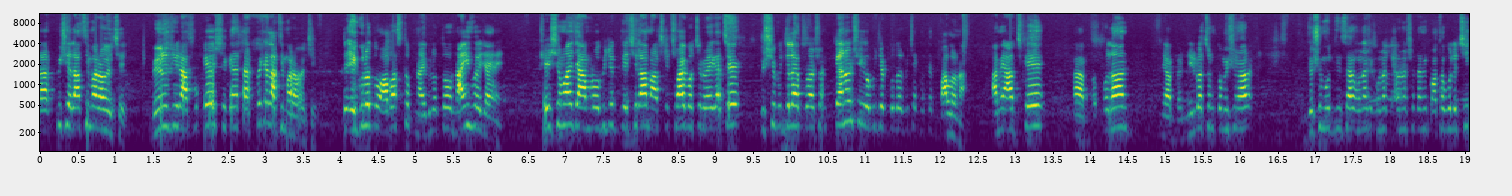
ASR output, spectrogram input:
তার পিছে লাথি মারা হয়েছে। বেনজির আপুকে সেখানে তার পেটে লাথি মারা হয়েছে। তো এগুলো তো অবাস্তব না, এগুলো তো নাই হয়ে যায় না সেই সময় যে আমরা অভিযোগ দিয়েছিলাম, আজকে ছয় বছর হয়ে গেছে, বিশ্ববিদ্যালয় প্রশাসন কেন সেই অভিযোগগুলোর বিচার করতে পারল না? আমি আজকে প্রধান নির্বাচন কমিশনার জসিমুদ্দিন স্যার, ওনার সাথে আমি কথা বলেছি।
